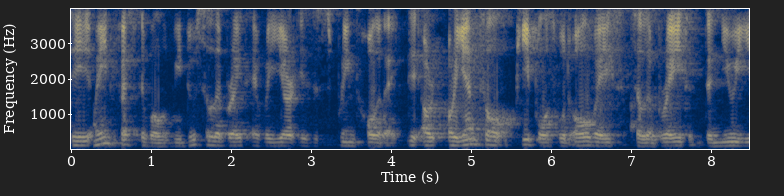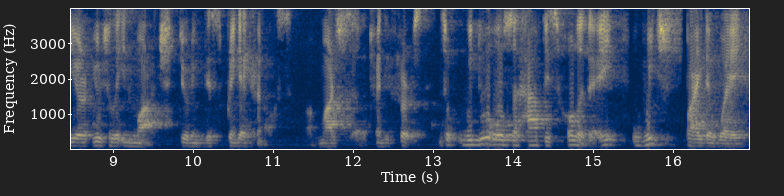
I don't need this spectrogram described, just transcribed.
the main festival we do celebrate every year is the spring holiday. The Oriental peoples would always celebrate the new year, usually in March during the spring equinox. March uh, 21st. So we do also have this holiday, which, by the way,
